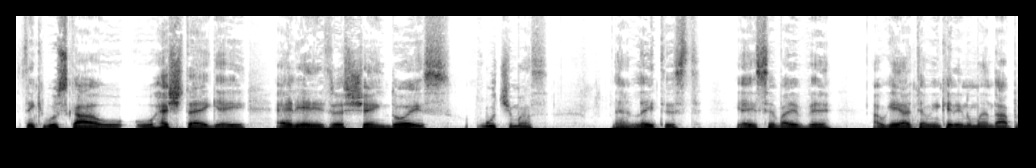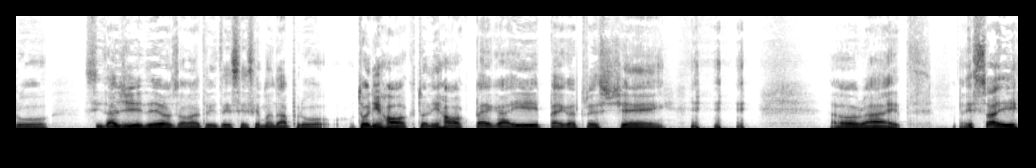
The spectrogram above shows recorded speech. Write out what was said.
Você tem que buscar o, o hashtag aí LN Trust Chain 2, últimas, né? Latest, e aí você vai ver alguém, tem alguém querendo mandar pro Cidade de Deus, lá, 36 quer mandar pro Tony Hawk. Tony Hawk, pega aí, pega a Trust Chain. Alright. É isso aí.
